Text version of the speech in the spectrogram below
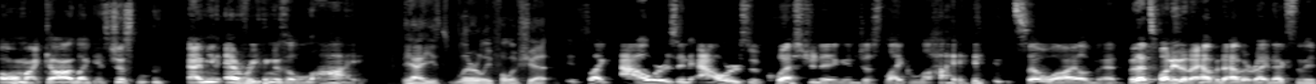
oh my god, like it's just. I mean, everything is a lie Yeah, he's literally full of shit. it's like hours and hours of questioning and just like lying. it's so wild, man. But that's funny that I happen to have it right next to me.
